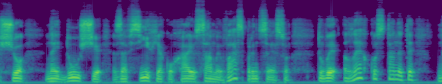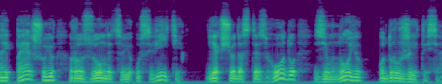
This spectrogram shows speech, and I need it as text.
що найдужче за всіх я кохаю саме вас, принцесо, то ви легко станете найпершою розумницею у світі, якщо дасте згоду зі мною одружитися.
